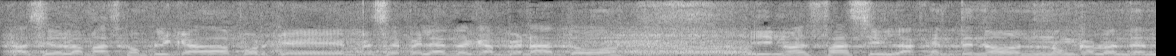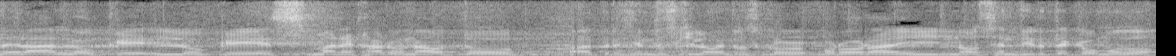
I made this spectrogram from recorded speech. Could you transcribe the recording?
Ha sido la más complicada porque empecé peleando el campeonato y no es fácil. La gente no, nunca lo entenderá lo que, lo que es manejar un auto a 300 kilómetros por hora y no sentirte cómodo,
